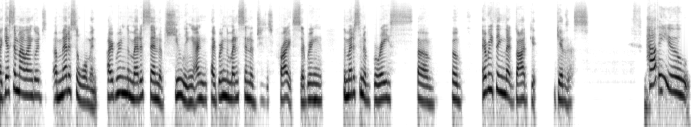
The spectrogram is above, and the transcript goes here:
I guess in my language, a medicine woman. I bring the medicine of healing and I bring the medicine of Jesus Christ. I bring the medicine of grace, um, of everything that God gi- gives us. How do you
